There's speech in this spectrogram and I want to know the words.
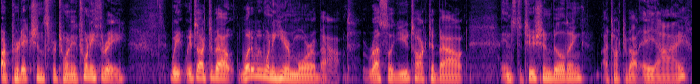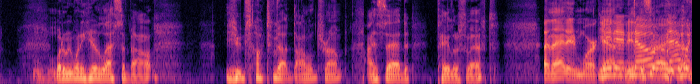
Our predictions for 2023. We, we talked about what do we want to hear more about. Russell, you talked about institution building. I talked about AI. Mm-hmm. What do we want to hear less about? You talked about Donald Trump. I said Taylor Swift. But that didn't work You out. didn't know Sorry, that one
